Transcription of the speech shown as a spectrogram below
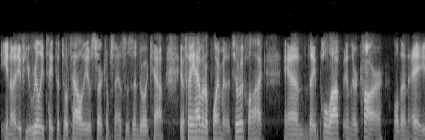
you know, if you really take the totality of circumstances into account. If they have an appointment at 2 o'clock and they pull up in their car, well then a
